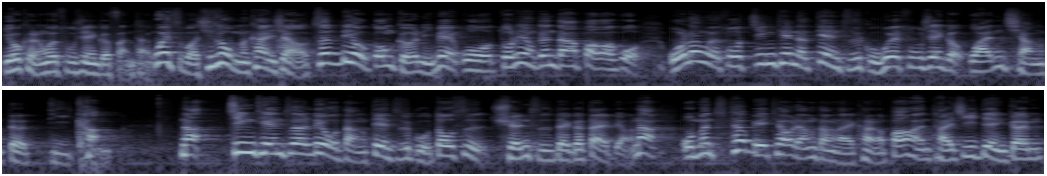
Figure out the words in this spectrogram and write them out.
有可能会出现一个反弹。为什么？其实我们看一下哦，这六宫格里面，我昨天有跟大家报告过，我认为说今天的电子股会出现一个顽强的抵抗。那今天这六档电子股都是全值的一个代表。那我们特别挑两档来看了，包含台积电跟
